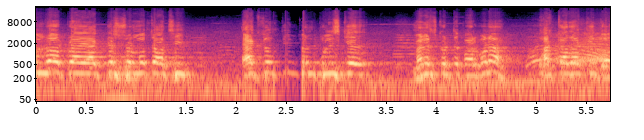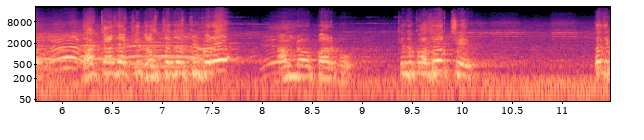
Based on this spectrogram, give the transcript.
আমরাও প্রায় এক দেড়শোর মতো আছি। একজন তিনজন পুলিশকে ম্যানেজ করতে পারব না, ধাক্কা ধাক্কি ধাক্কা ধাক্কি ধস্তাধস্তি করে আমরাও পারব। কিন্তু কথা হচ্ছে, তাতে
